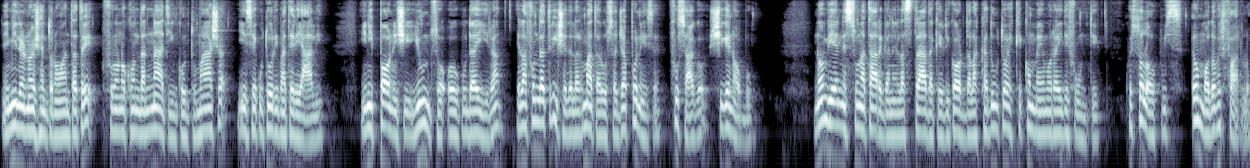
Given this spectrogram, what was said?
Nel 1993 furono condannati in contumacia gli esecutori materiali, i nipponici Yunzo Okudaira e la fondatrice dell'Armata Rossa giapponese Fusago Shigenobu. Non vi è nessuna targa nella strada che ricorda l'accaduto e che commemora i defunti. Questo loquis è un modo per farlo.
